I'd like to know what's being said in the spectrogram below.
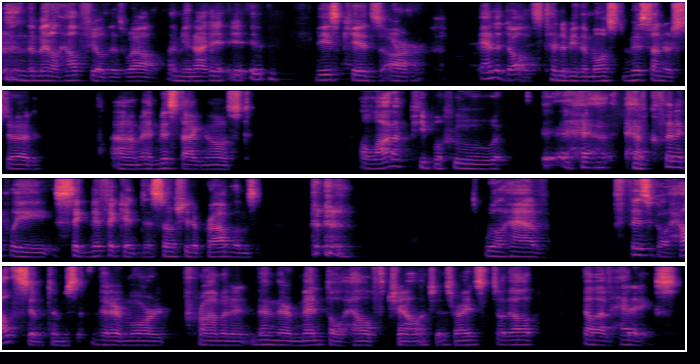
the mental health field as well. I mean, I, it, these kids are and adults tend to be the most misunderstood um, and misdiagnosed. A lot of people who have, have clinically significant dissociative problems will have physical health symptoms that are more prominent than their mental health challenges right so they'll they'll have headaches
